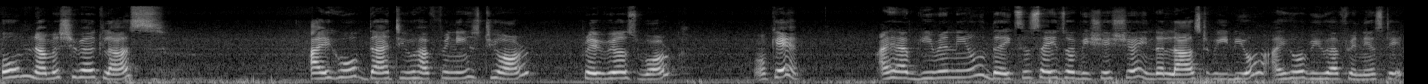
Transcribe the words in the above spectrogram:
Om Namah Shivaya class. I hope that you have finished your previous work. Okay. I have given you the exercise of Vishesha in the last video. I hope you have finished it.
